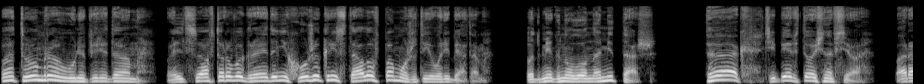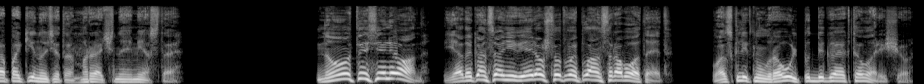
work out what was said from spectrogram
«Потом Раулю передам. Пыльца второго грейда не хуже кристаллов поможет его ребятам». Подмигнул он Амитаж. «Так, теперь точно все. Пора покинуть это мрачное место. «Ну ты силен! Я до конца не верил, что твой план сработает!» — воскликнул Рауль, подбегая к товарищу.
